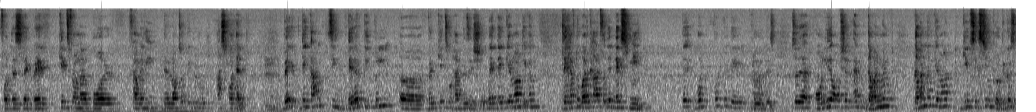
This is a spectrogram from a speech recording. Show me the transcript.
for this like where kids from a poor family, there are lots of people who ask for help. Mm. Where they can't see there are people uh, with kids who have this issue where they cannot even they have to work hard for their next meal. They, what what will they do with this? So the only option and government government cannot give 16 crore because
